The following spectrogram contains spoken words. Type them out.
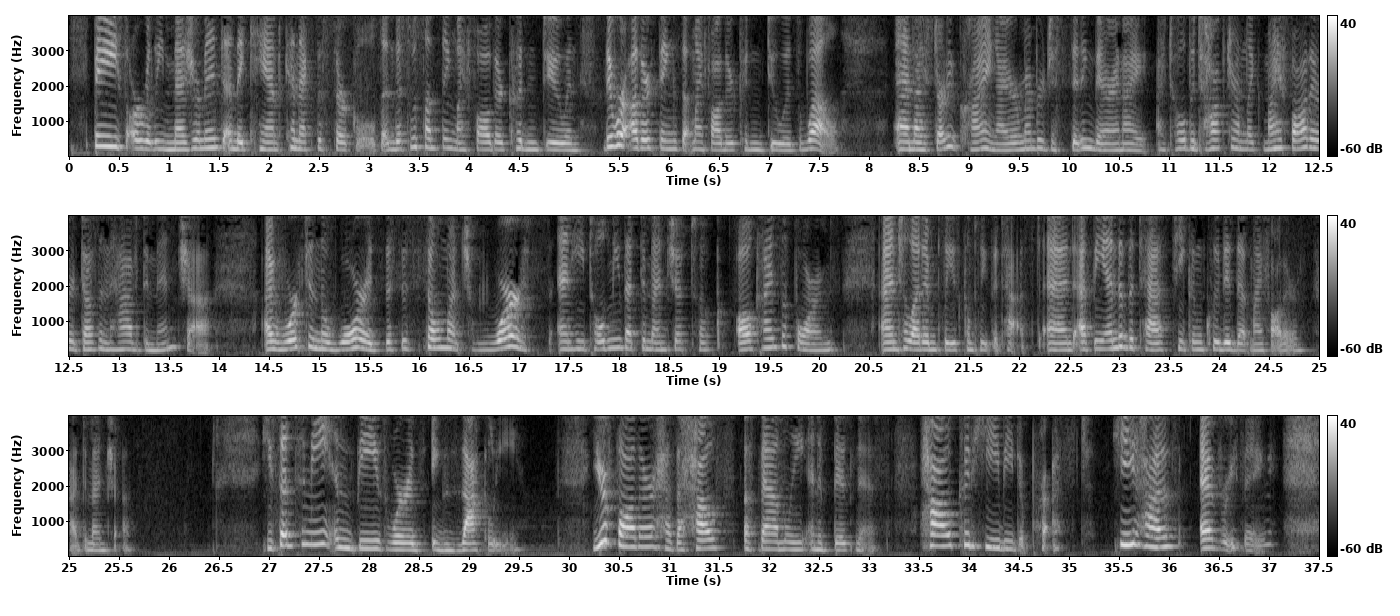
space or really measurement and they can't connect the circles. And this was something my father couldn't do. And there were other things that my father couldn't do as well and I started crying. I remember just sitting there and I, I told the doctor, I'm like, my father doesn't have dementia. I've worked in the wards. This is so much worse. And he told me that dementia took all kinds of forms and to let him please complete the test. And at the end of the test, he concluded that my father had dementia. He said to me in these words exactly Your father has a house, a family, and a business. How could he be depressed? He has everything.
